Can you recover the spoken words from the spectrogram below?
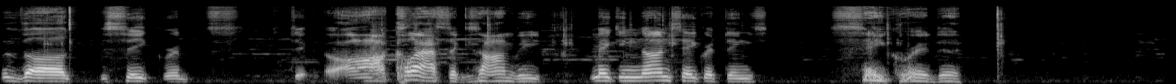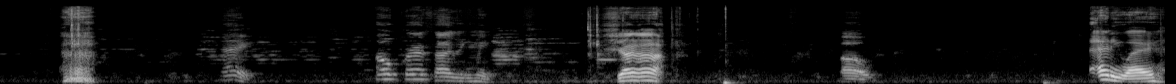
The sacred. Ah, oh, classic zombie. Making non sacred things sacred. hey. Oh, criticizing me. Shut up. Oh. Anyway.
